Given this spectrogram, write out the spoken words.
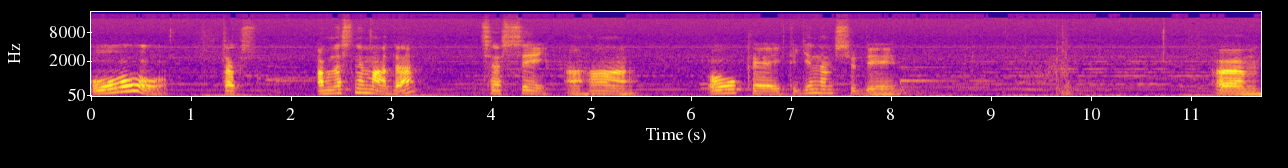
О, так. А в нас нема, да? Це сей. Ага. Окей, тоді нам сюди. Ем.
